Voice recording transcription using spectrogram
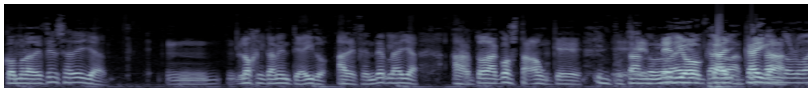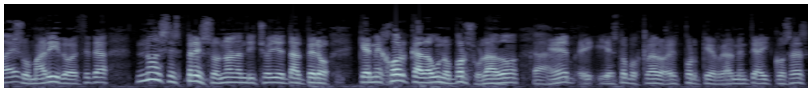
como la defensa de ella lógicamente ha ido a defenderla a ella a toda costa, aunque en medio él, claro, ca- caiga su marido, etcétera, no es expreso, no le han dicho oye tal, pero que mejor cada uno por su lado, Claro. ¿eh? y esto pues claro, es porque realmente hay cosas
